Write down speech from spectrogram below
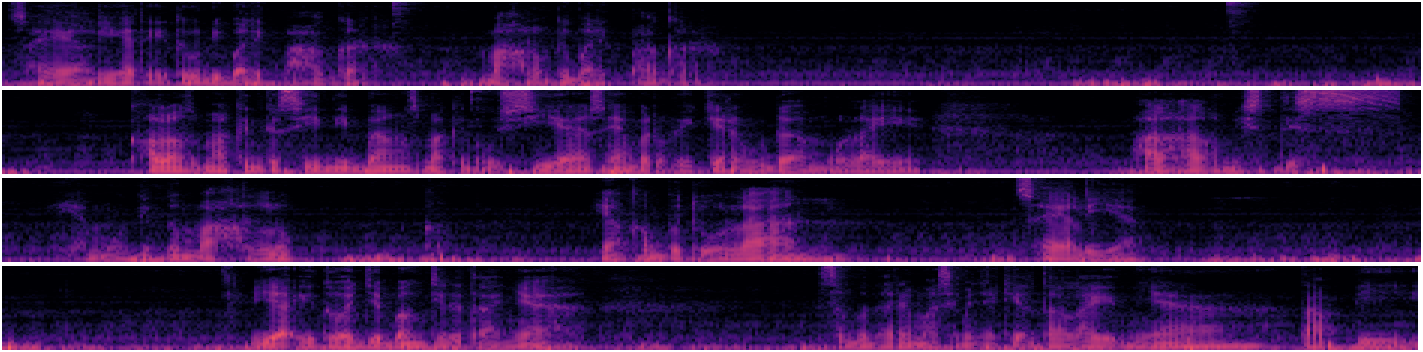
saya lihat itu di balik pagar makhluk di balik pagar kalau semakin ke sini bang semakin usia saya berpikir udah mulai hal-hal mistis. Ya mungkin tuh makhluk yang kebetulan saya lihat. Ya itu aja bang ceritanya. Sebenarnya masih banyak cerita lainnya tapi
